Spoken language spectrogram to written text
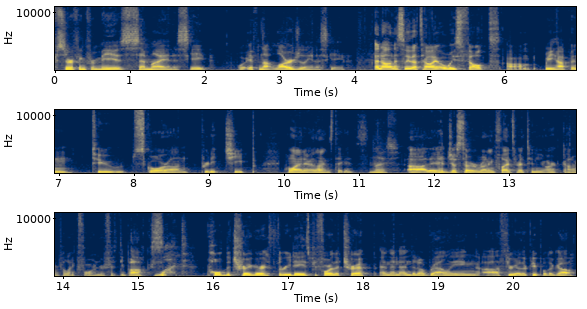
surfing for me is semi an escape, or if not largely an escape. And honestly, that's how I always felt. Um, we happened to score on pretty cheap Hawaiian Airlines tickets. Nice. Uh, they had just started running flights right to New York. Got them for like 450 bucks. What? Pulled the trigger three days before the trip, and then ended up rallying uh, three other people to go.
